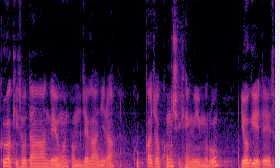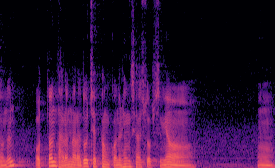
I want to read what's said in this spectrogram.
그가 기소당한 내용은 범죄가 아니라 국가적 공식 행위이므로 여기에 대해서는 어떤 다른 나라도 재판권을 행사할 수 없으며 어,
